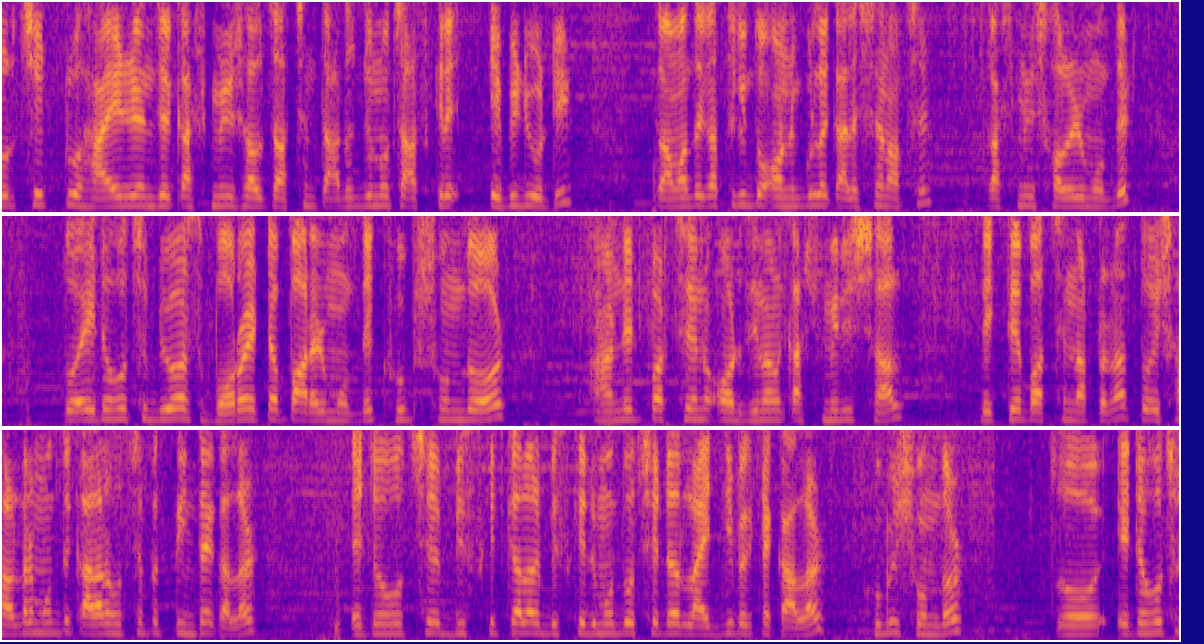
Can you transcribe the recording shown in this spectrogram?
হচ্ছে একটু হাই রেঞ্জের কাশ্মীরি শাল চাচ্ছেন, তাদের জন্য হচ্ছে আজকের এই ভিডিওটি। তো আমাদের কাছে কিন্তু অনেকগুলো কালেকশান আছে কাশ্মীরি শলের মধ্যে। তো এটা হচ্ছে ভিউয়ার্স, বড় একটা পাড়ের মধ্যে, খুব সুন্দর হান্ড্রেড পার্সেন্ট অরিজিনাল কাশ্মীরি শাল। দেখতে পাচ্ছেন আপনারা। তো এই শালটার মধ্যে কালার হচ্ছে তিনটা কালার। এটা হচ্ছে বিস্কিট কালার, বিস্কিটের মধ্যে হচ্ছে এটা লাইট ডিপ একটা কালার, খুবই সুন্দর। তো এটা হচ্ছে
